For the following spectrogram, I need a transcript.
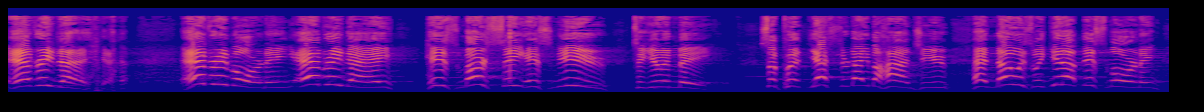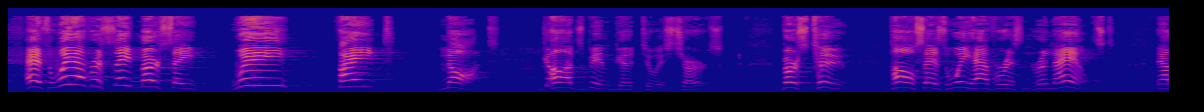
every day. Every morning, every day, His mercy is new to you and me. So put yesterday behind you and know as we get up this morning, as we have received mercy, we faint not. God's been good to His church. Verse 2, Paul says, We have renounced. Now,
